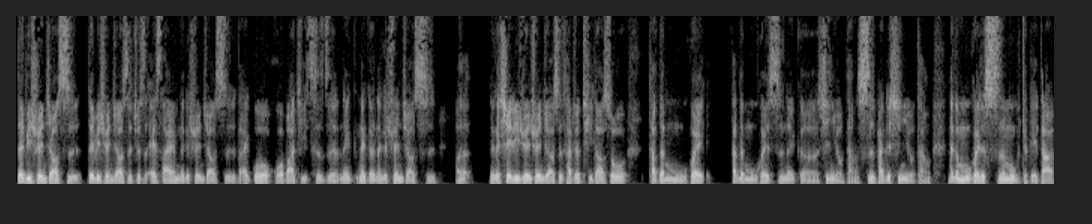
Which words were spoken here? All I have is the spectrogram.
，David 宣教士，David 宣教士就是 S I M 那个宣教士，来过火把几次的那那个那个宣教士，呃。那个谢丽娟宣教师，他就提到说，他的母会，他的母会是那个信友堂，实拍的信友堂，那个母会的师母就给他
